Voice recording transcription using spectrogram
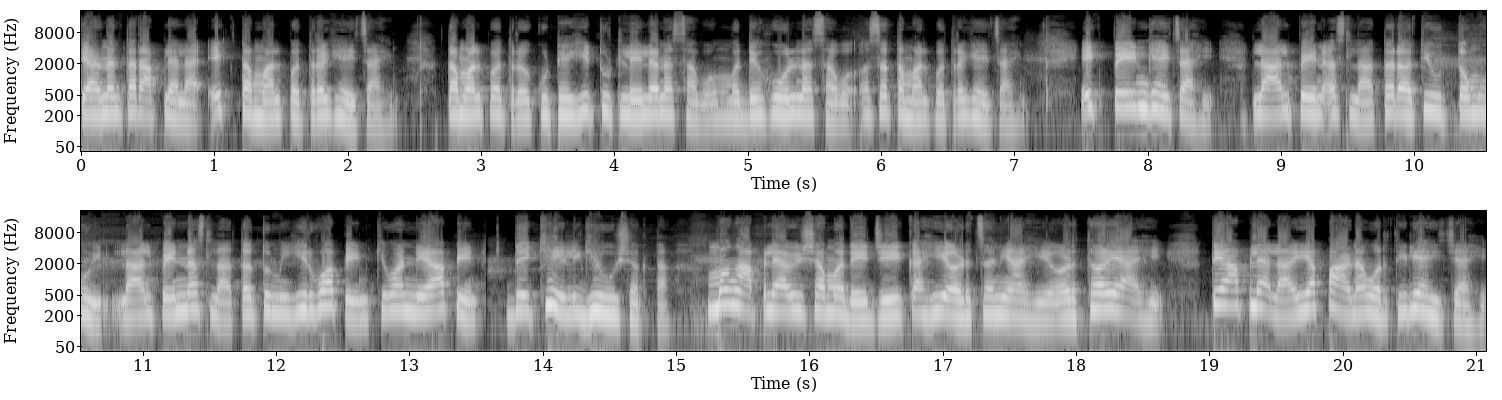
त्यानंतर आपल्याला एक तमालपत्र घ्यायचं आहे. तमालपत्र कुठेही तुटलेलं नसावं मध्ये होल नसावं असं तमालपत्र घ्यायचं आहे. एक पेन घ्यायचा आहे. लाल पेन असला तर अतिउत्तम होईल. लाल पेन नसला तर तुम्ही हिरवा पेन किंवा निळा पेन देखील घेऊ शकता. मग आपल्या आयुष्यामध्ये जे काही अडचणी आहे अडथळे आहे ते आपल्याला या पानावरती लिहायचे आहे.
